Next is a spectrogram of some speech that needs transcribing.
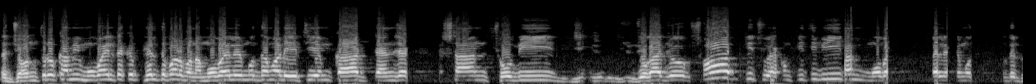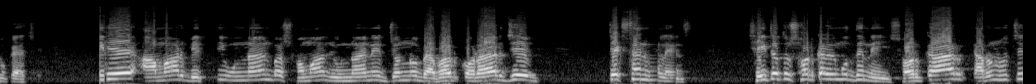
যন্ত্রকে আমি মোবাইলটাকে ফেলতে পারব না। মোবাইলের মধ্যে আমার এটিএম কার্ড ট্রানজাকশন ছবি যোগাযোগ সব কিছু এখন পৃথিবী মোবাইলের মধ্যে ঢুকে আছে। আমার ব্যক্তি উন্নয়ন বা সমাজ উন্নয়নের জন্য ব্যবহার করার যে টেক্স অ্যান্ড ব্যালেন্স সেইটা তো সরকারের মধ্যে নেই। সরকার কারণ হচ্ছে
